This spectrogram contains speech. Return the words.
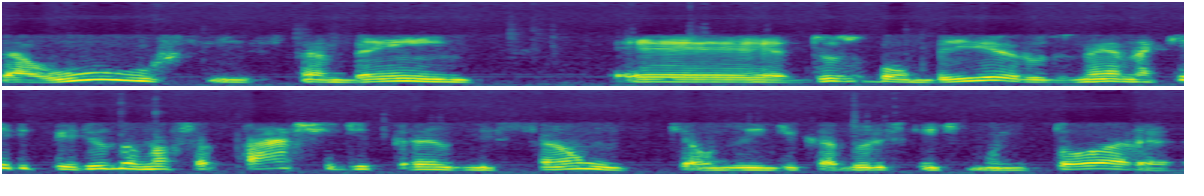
da UFES também, é, dos bombeiros, né? Naquele período a nossa taxa de transmissão, que é um dos indicadores que a gente monitora,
